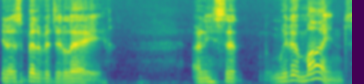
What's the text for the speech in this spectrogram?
you know, it's a bit of a delay," and he said, "We don't mind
